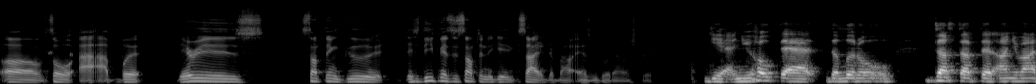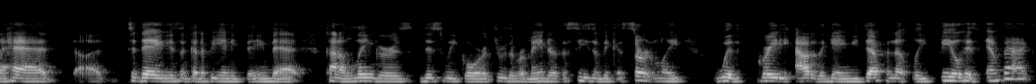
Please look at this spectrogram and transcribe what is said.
Um, so I, I but there is something good. This defense is something to get excited about as we go down the stretch. Yeah, and you hope that the little dust up that Onyemata had uh, today isn't going to be anything that kind of lingers this week or through the remainder of the season, because certainly with Grady out of the game, you definitely feel his impact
